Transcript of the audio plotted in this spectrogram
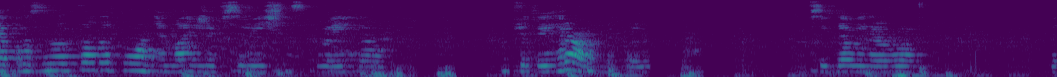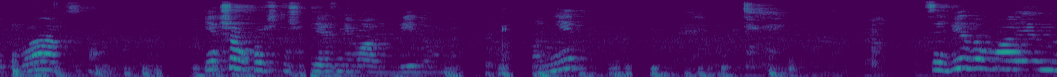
я просто на телефоні майже всю вічність проіграв. Ну, що то грав, не. Всегда вигравав. Подавався. Якщо ви хочете, щоб я знімав відео, а ні. Це відео має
